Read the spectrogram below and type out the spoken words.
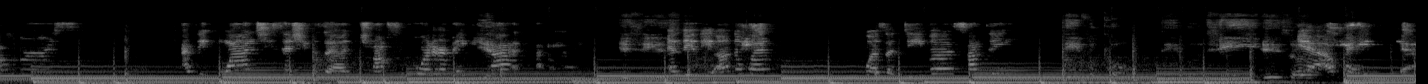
followers. I think one, she said she was a Trump supporter, maybe yeah. not. I don't know. And then the other one was a diva something. Diva Cole. Diva. She is. a. yeah, okay. Yeah.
